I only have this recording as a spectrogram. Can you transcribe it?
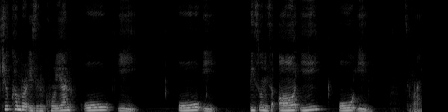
Cucumber is in Korean O-E. O-E. This one is O E O E. It's right.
